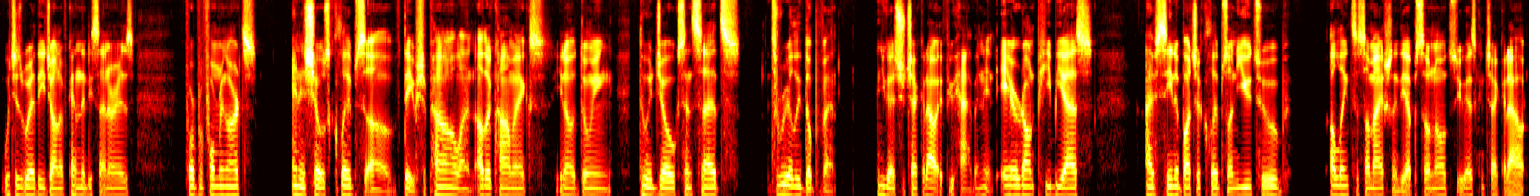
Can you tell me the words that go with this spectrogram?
which is where the John F Kennedy Center is for performing arts and it shows clips of Dave Chappelle and other comics you know doing doing jokes and sets It's a really dope event. And you guys should check it out if you haven't. It aired on PBS. I've seen a bunch of clips on YouTube. A link to some actually in the episode notes. So you guys can check it out.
